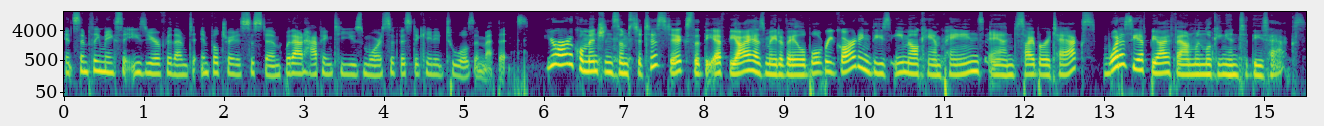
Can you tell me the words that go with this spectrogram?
It simply makes it easier for them to infiltrate a system without having to use more sophisticated tools and methods. Your article mentions some statistics that the FBI has made available regarding these email campaigns and cyber attacks. What has the FBI found when looking into these hacks?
